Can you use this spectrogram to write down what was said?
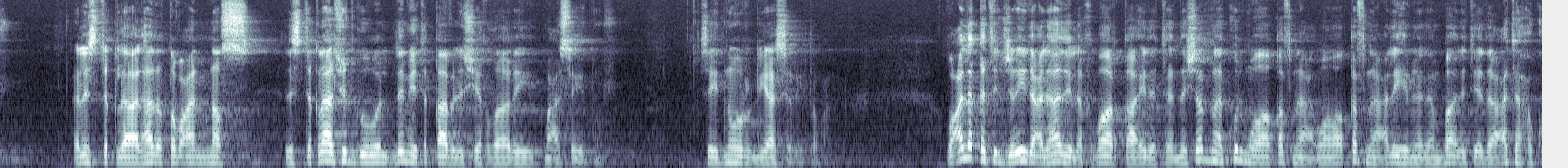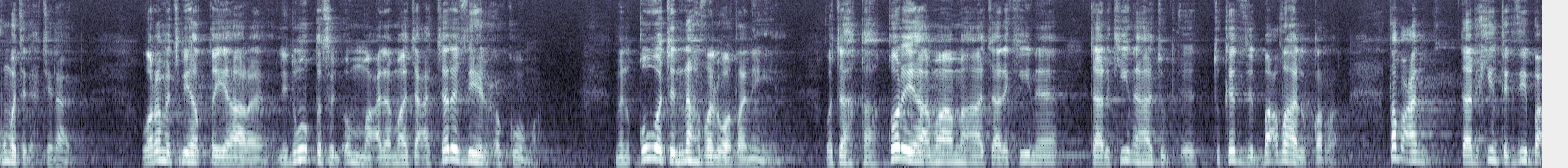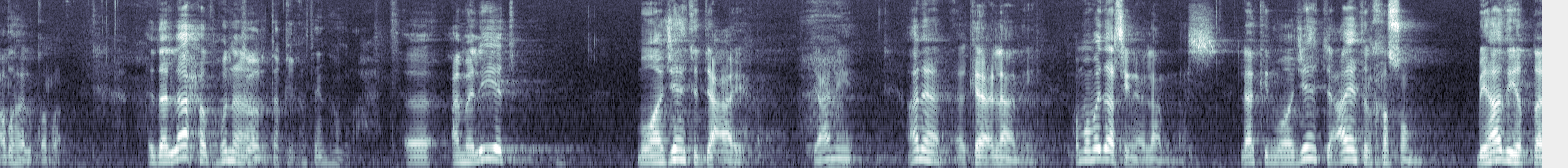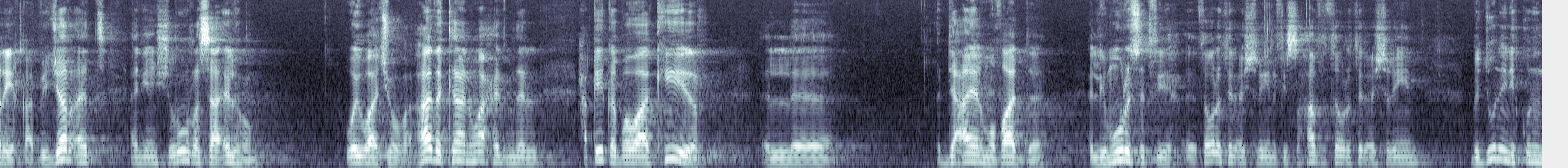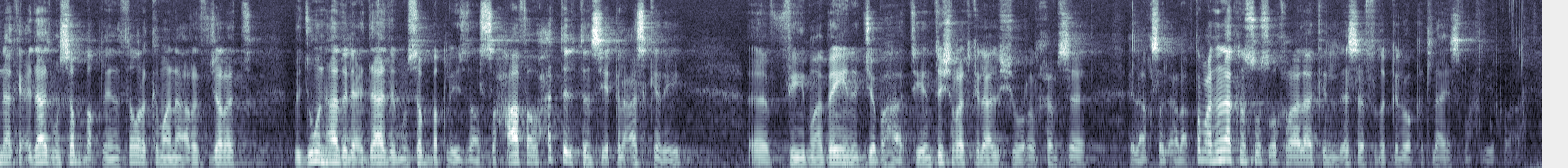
الاستقلال هذا طبعا نص. الاستقلال شو تقول؟ لم يتقابل الشيخ ضاري مع السيد نور. سيد نور الياسري طبعا. وعلقت الجريدة على هذه الأخبار قائلة نشرنا كل مواقفنا مواقفنا عليه من الأنباء التي أذاعتها حكومة الاحتلال ورمت بها الطيارة لنوقف الأمة على ما تعترف به الحكومة من قوة النهضة الوطنية وتهقرها أمامها تاركين تاركينها تك- تكذب بعضها للقراء طبعا تاركين تكذيب بعضها للقراء إذا نلاحظ هنا دكتور دقيقتين هم راحت. آه، عملية مواجهة الدعاية. يعني أنا كإعلامي هم ما دارسين إعلام الناس لكن مواجهة دعاية الخصم بهذه الطريقة بجرأة أن ينشرون رسائلهم ويواجهوها. هذا كان واحد من الحقيقة بواكير ال- الدعاية المضادة اللي مورست في ثورة العشرين في صحافة ثورة العشرين بدون أن يكون هناك إعداد مسبق لأن الثورة كما نعرف جرت بدون هذا الإعداد المسبق لإجراء الصحافة أو حتى التنسيق العسكري آه، فيما بين الجبهات. هي انتشرت خلال الشهور الخمسة إلى أقصى العراق. طبعا هناك نصوص أخرى لكن للأسف ضيق الوقت لا يسمح بإقراءها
